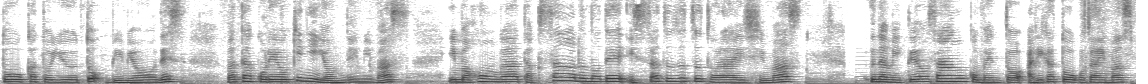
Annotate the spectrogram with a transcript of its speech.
どうかというと微妙です。またこれを機に読んでみます。今本がたくさんあるので1冊ずつトライします。うなみくよさんコメントありがとうございます。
